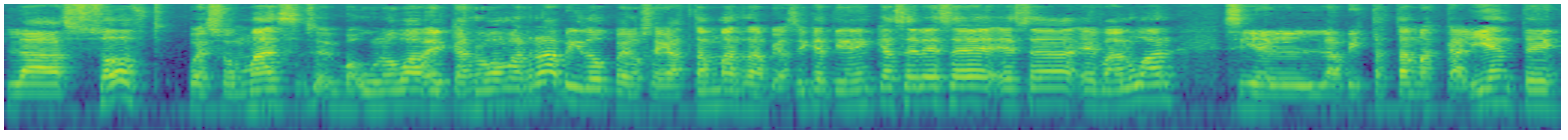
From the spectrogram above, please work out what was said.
Las soft, pues son más, uno va, el carro va más rápido, pero se gastan más rápido. Así que tienen que hacer ese, evaluar si el- la pista está más caliente,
